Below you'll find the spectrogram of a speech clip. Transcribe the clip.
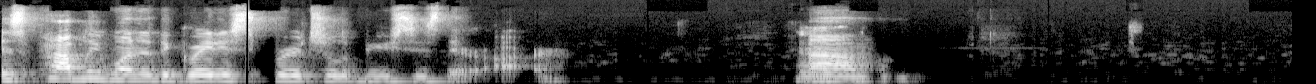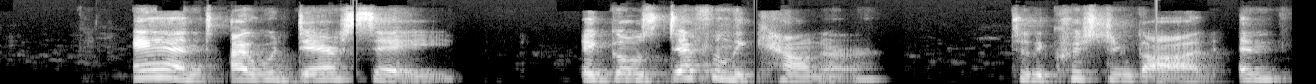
is probably one of the greatest spiritual abuses there are. Mm. Um, and I would dare say it goes definitely counter to the Christian God and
